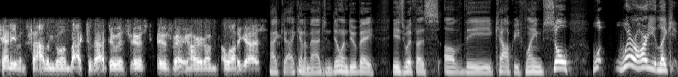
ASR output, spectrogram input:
can't even fathom going back to that. It was it was it was very hard on a lot of guys. I, ca- I can imagine. Dillon Dubé is with us of the Calgary Flames. So, wh- where are you? Like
